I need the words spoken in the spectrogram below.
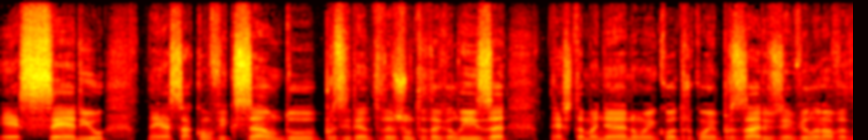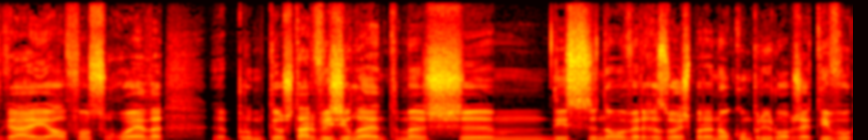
é sério. É essa a convicção do presidente da Junta da Galiza. Esta manhã, num encontro com empresários em Vila Nova de Gaia, Alfonso Rueda eh, prometeu estar vigilante, mas hum, disse não haver razões para não cumprir o objetivo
